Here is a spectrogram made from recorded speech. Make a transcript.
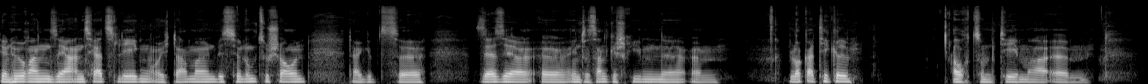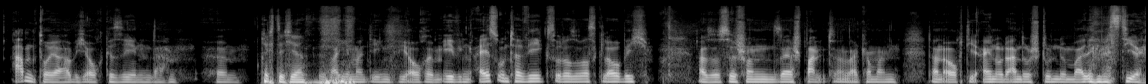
den Hörern sehr ans Herz legen, euch da mal ein bisschen umzuschauen. Da gibt's äh, sehr, sehr äh, interessant geschriebene ähm, Blogartikel, auch zum Thema ähm, Abenteuer habe ich auch gesehen. Da ähm, Richtig, ja. War jemand irgendwie auch im ewigen Eis unterwegs oder sowas, glaube ich. Also es ist schon sehr spannend. Da kann man dann auch die ein oder andere Stunde mal investieren.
